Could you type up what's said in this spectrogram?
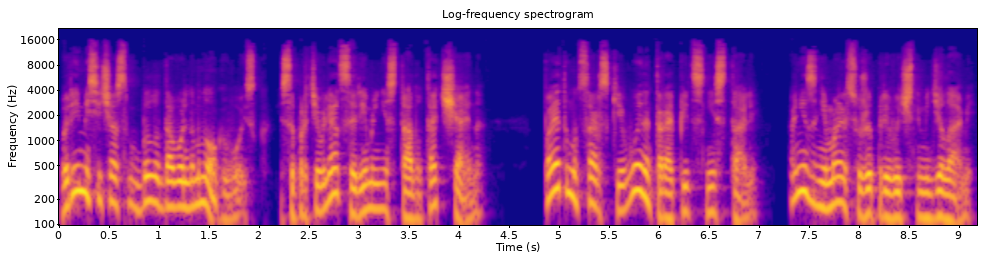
В Риме сейчас было довольно много войск, и сопротивляться римляне станут отчаянно. Поэтому царские воины торопиться не стали. Они занимались уже привычными делами.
